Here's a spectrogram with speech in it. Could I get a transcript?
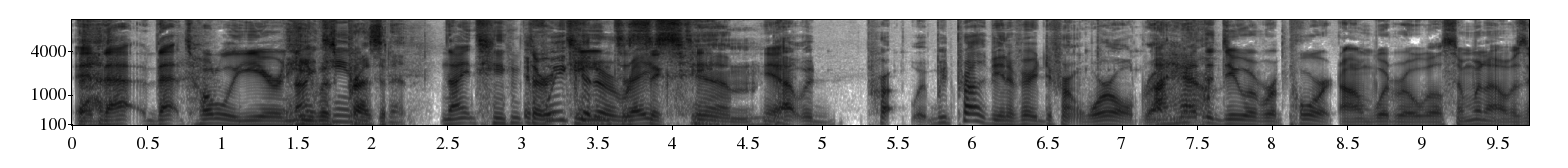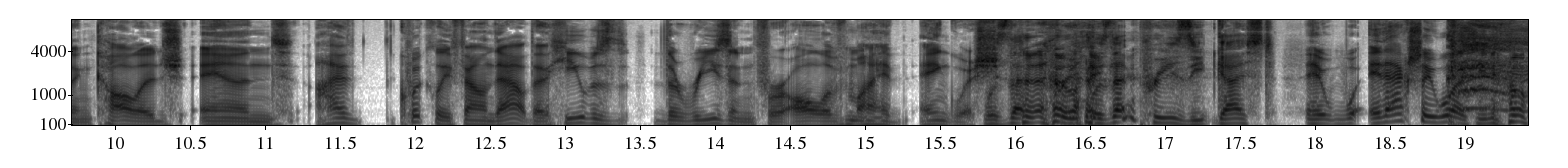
that that, that total year, he was president. 1913 If we could to erase 16. him, yeah. that would pro- we'd probably be in a very different world right I had now. to do a report on Woodrow Wilson when I was in college, and I quickly found out that he was the reason for all of my anguish. was that pre, was that pre Zeitgeist? It w- it actually was, you know.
